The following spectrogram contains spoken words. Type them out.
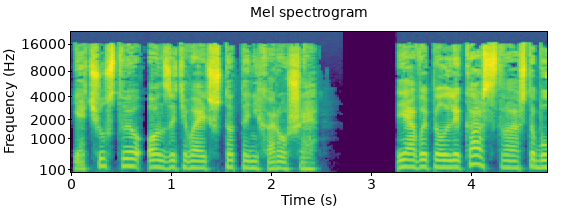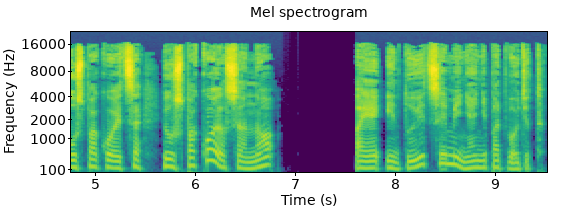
Я чувствую, он затевает что-то нехорошее. Я выпил лекарство, чтобы успокоиться, и успокоился, но моя интуиция меня не подводит.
